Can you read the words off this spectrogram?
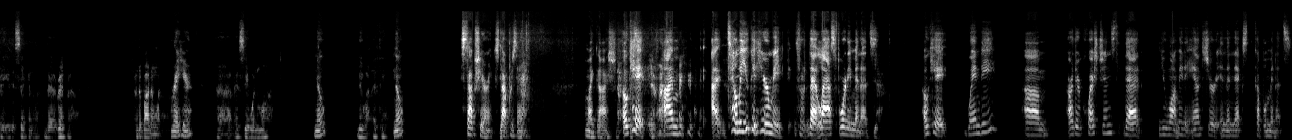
Right the second one, the red one, and the bottom one. Right here? Uh, let's see one more. Nope. The one I think. Nope. Stop sharing. Stop presenting. Oh my gosh. Okay. I'm- I, tell me you could hear me for that last 40 minutes. Yeah. Okay. Wendy, um, are there questions that you want me to answer in the next couple minutes?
